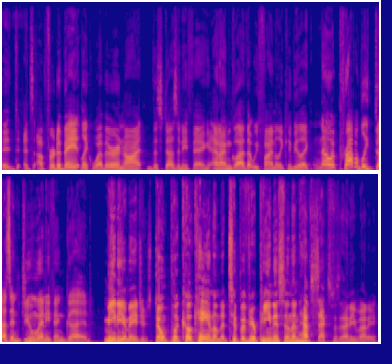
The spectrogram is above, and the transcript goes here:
it, it's up for debate like whether or not this does anything. And I'm glad that we finally can be like, no, it probably doesn't do anything good. media majors don't put cocaine on the tip of your penis and then have sex with anybody.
